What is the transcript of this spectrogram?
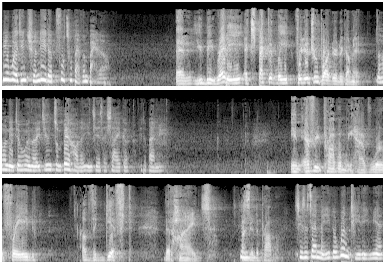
因为我已经全力的付出百分百了。And you'd be ready expectantly for your true partner to come in. 然后你就会呢，已经准备好了迎接着下一个你的伴侣。 In every problem we have, we're afraid of the gift that hides under the problem. 其实，在每一个问题里面，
